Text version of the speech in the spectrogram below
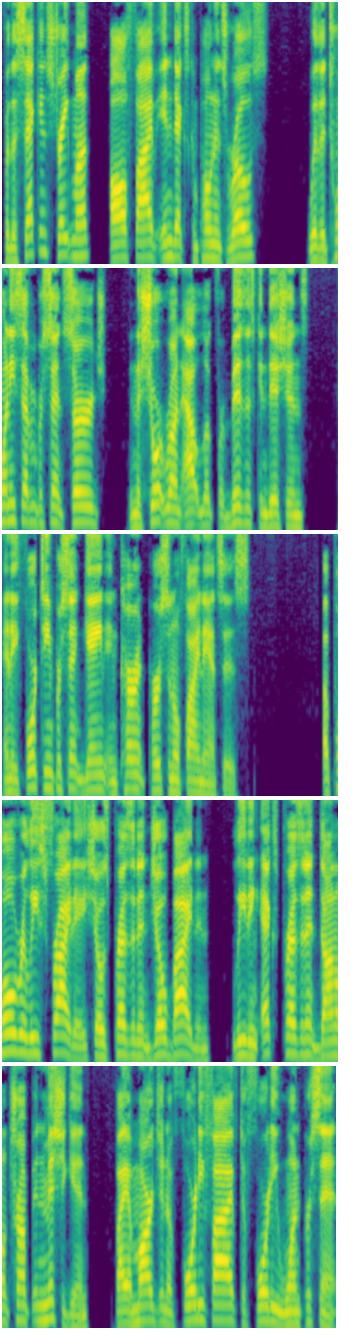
For the second straight month, all five index components rose, with a 27% surge in the short run outlook for business conditions and a 14% gain in current personal finances. A poll released Friday shows President Joe Biden leading ex-President Donald Trump in Michigan by a margin of 45 to 41%.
